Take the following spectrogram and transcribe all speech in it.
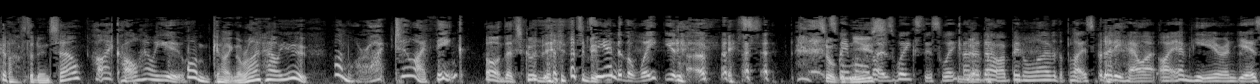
Good afternoon, Sal. Hi, Cole. How are you? I'm going all right. How are you? I'm all right too. I think. Oh, that's good. It's, It's the end of the week, you know. it's, it's all It's good been one of news. those weeks this week. I Yeah. don't know. I've been all over the place, but anyhow, I, I am here, and yes,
